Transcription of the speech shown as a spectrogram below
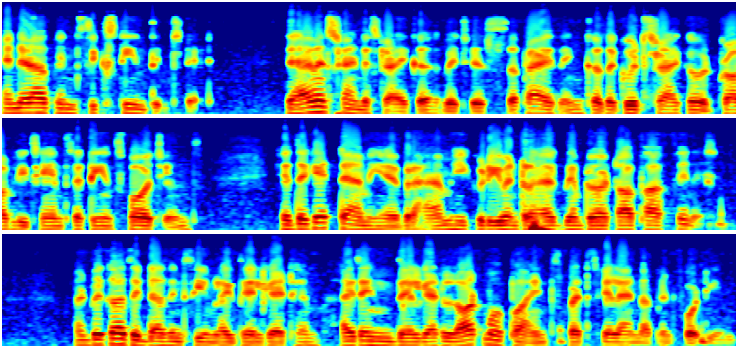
ended up in 16th instead. They haven't signed a striker, which is surprising because a good striker would probably change the team's fortunes. If they get Tammy Abraham, he could even drag them to a top half finish. But because it doesn't seem like they'll get him, I think they'll get a lot more points but still end up in 14th.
